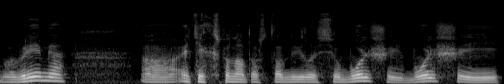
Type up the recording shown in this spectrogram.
время, а, этих экспонатов становилось все больше и больше, и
